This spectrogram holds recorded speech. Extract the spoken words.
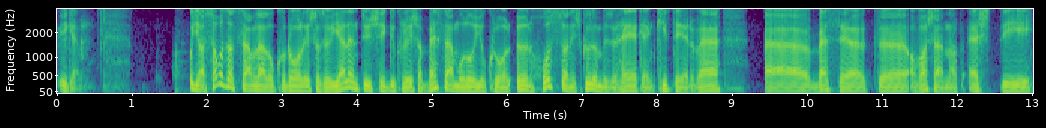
igen. Ugye a szavazatszámlálókról és az ő jelentőségükről és a beszámolójukról ön hosszan és különböző helyeken kitérve beszélt a vasárnap esti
